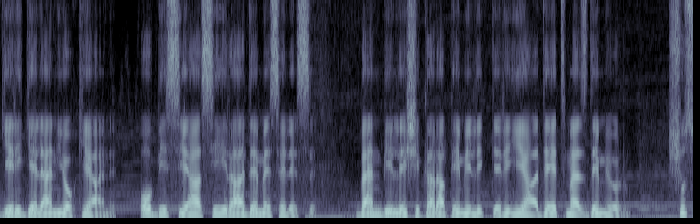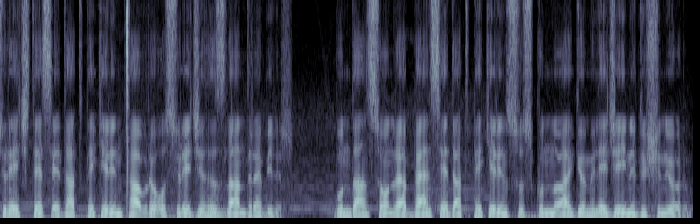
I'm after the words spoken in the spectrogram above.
Geri gelen yok yani. O bir siyasi irade meselesi. Ben Birleşik Arap Emirlikleri iade etmez demiyorum. Şu süreçte Sedat Peker'in tavrı o süreci hızlandırabilir. Bundan sonra ben Sedat Peker'in suskunluğa gömüleceğini düşünüyorum.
